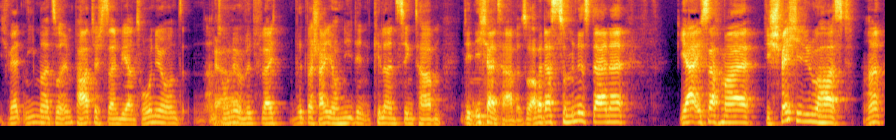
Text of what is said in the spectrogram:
ich werde niemals so empathisch sein wie Antonio und Antonio ja. wird vielleicht, wird wahrscheinlich auch nie den Killerinstinkt haben, den mhm. ich halt habe. So, aber dass zumindest deine, ja, ich sag mal, die Schwäche, die du hast, ne,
